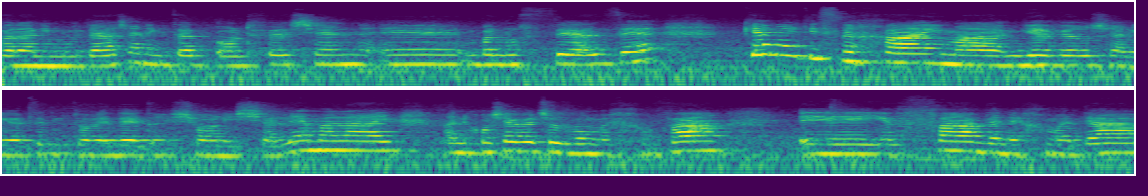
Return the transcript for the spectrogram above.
אבל אני מודה שאני קצת אולד פשן אה, בנושא הזה. כן הייתי שמחה אם הגבר שאני יוצאת איתו לדייט ראשון ישלם עליי, אני חושבת שזו מחווה אה, יפה ונחמדה,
